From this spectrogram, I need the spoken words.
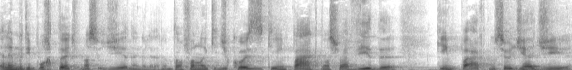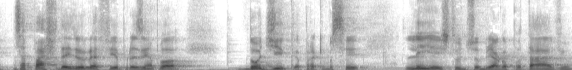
ela é muito importante para o nosso dia, né, galera? Não estamos falando aqui de coisas que impactam a sua vida, que impactam o seu dia a dia. Essa parte da hidrografia, por exemplo, ó, dou dica para que você leia e estude sobre água potável,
